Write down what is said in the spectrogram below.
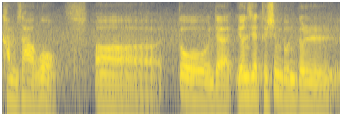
감사하고 어, 또 이제 연세 드신 분들도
